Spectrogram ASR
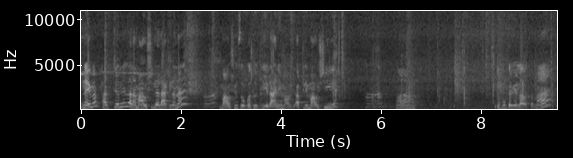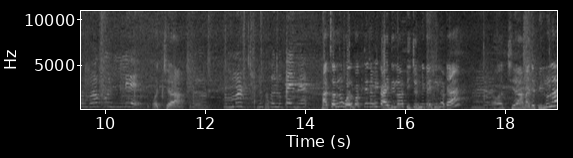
नाही मग फ्रॅक्चर नाही झाला. मावशीला लागलं ना? मावशी सोबत होती. राणी मावशी आपली मावशी हा. हां. तू कुठं गेला होता मा? अच्छा. हा. हा चल ना वर बघते ना मी काय दिलं. टीचरने काय दिलं का? अच्छा माझ्या पिल्लूला?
